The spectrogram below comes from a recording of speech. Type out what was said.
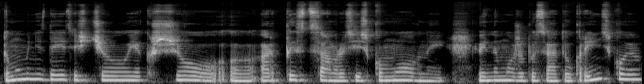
Тому мені здається, що якщо е, артист сам російськомовний, він не може писати українською,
